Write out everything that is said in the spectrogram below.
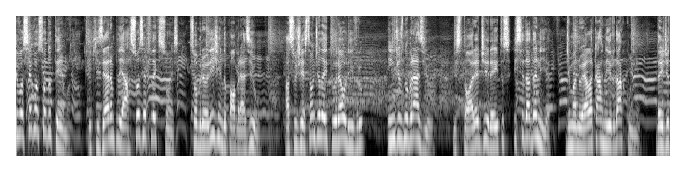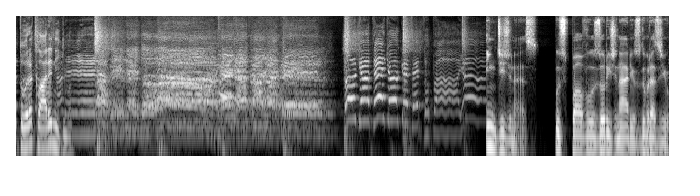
Se você gostou do tema e quiser ampliar suas reflexões sobre a origem do pau-brasil, a sugestão de leitura é o livro Índios no Brasil: História, Direitos e Cidadania, de Manuela Carneiro da Cunha, da editora Clara Enigma. Indígenas, os povos originários do Brasil.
